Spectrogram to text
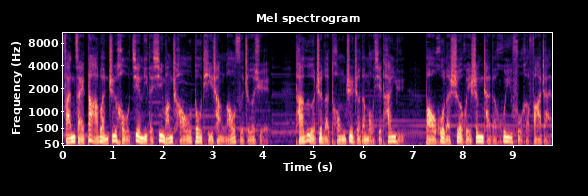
凡在大乱之后建立的新王朝，都提倡老子哲学。他遏制了统治者的某些贪欲，保护了社会生产的恢复和发展。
